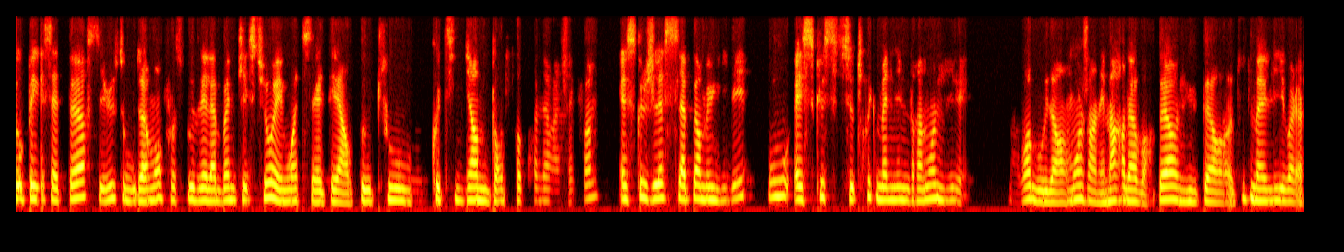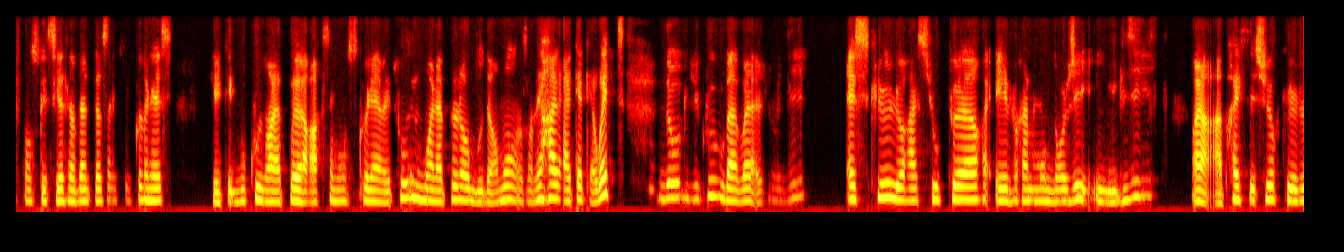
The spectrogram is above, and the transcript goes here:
stopper cette peur, c'est juste au bout d'un moment, il faut se poser la bonne question. Et moi, ça a été un peu tout quotidien d'entrepreneur à chaque fois. Est-ce que je laisse la peur me guider ou est-ce que ce truc m'anime vraiment, je vais? Bah, Moi, au bout d'un moment, j'en ai marre d'avoir peur. J'ai eu peur euh, toute ma vie. Voilà, je pense que s'il y a certaines personnes qui me connaissent, j'ai été beaucoup dans la peur, harcèlement scolaire et tout. Moi, la peur, au bout d'un moment, j'en ai râlé à cacahuète. Donc, du coup, bah voilà, je me dis, est-ce que le ratio peur est vraiment danger? Il existe. Voilà, après, c'est sûr que ne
